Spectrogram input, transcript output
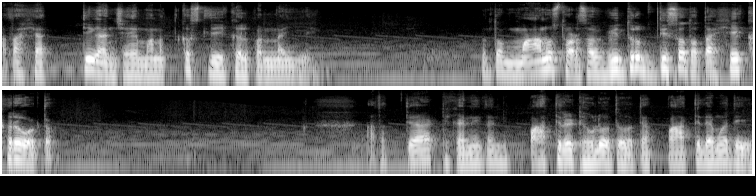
आता ह्या तिघांच्या मनात कसलीही कल्पना नाही आहे पण तो माणूस थोडासा विद्रूप दिसत होता हे खरं होतं. आता त्या ठिकाणी त्यांनी पातेलं ठेवलं होतं. त्या पातेल्यामध्ये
